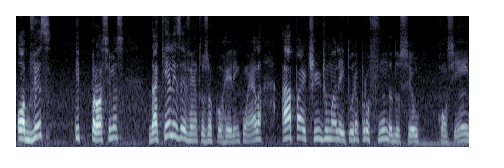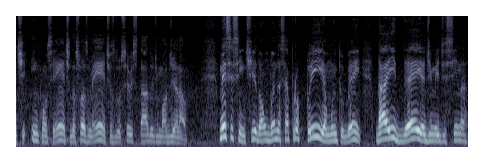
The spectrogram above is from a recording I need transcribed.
óbvias e próximas daqueles eventos ocorrerem com ela a partir de uma leitura profunda do seu consciente, inconsciente, das suas mentes, do seu estado de modo geral. Nesse sentido, a Umbanda se apropria muito bem da ideia de medicina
